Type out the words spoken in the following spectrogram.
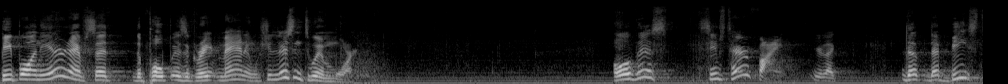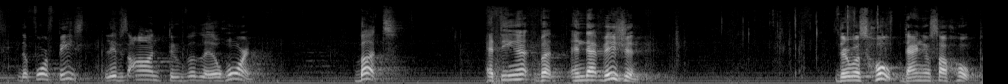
People on the internet have said the Pope is a great man and we should listen to him more. All this seems terrifying. You're like, the, that beast, the fourth beast, lives on through the little horn. But at the end, but in that vision, there was hope. Daniel saw hope.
